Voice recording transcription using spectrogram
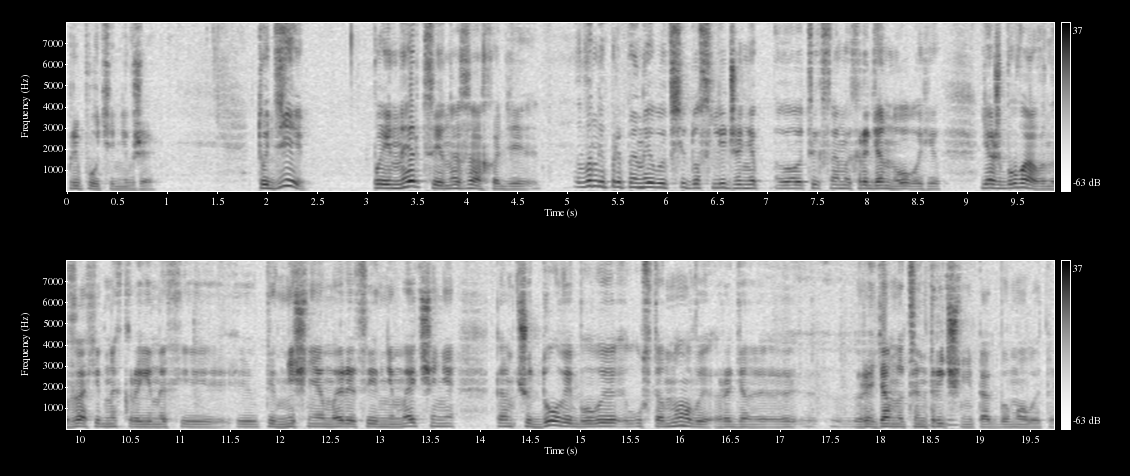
при Путіні вже. Тоді, по інерції на Заході, вони припинили всі дослідження цих самих радіонологів. Я ж бував в західних країнах і, в Північній Америці, і в Німеччині. Там чудові були установи радя... е, радіаноцентричні, так би мовити.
